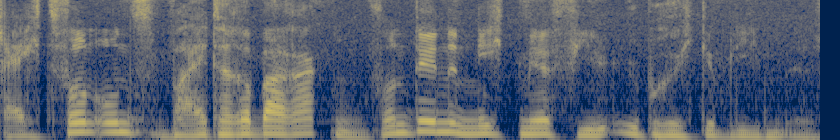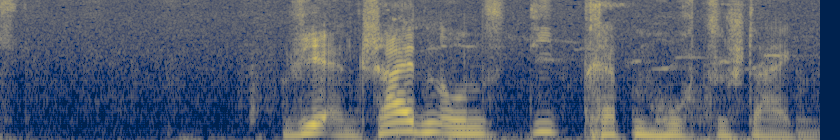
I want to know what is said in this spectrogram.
Rechts von uns weitere Baracken, von denen nicht mehr viel übrig geblieben ist. Wir entscheiden uns, die Treppen hochzusteigen.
